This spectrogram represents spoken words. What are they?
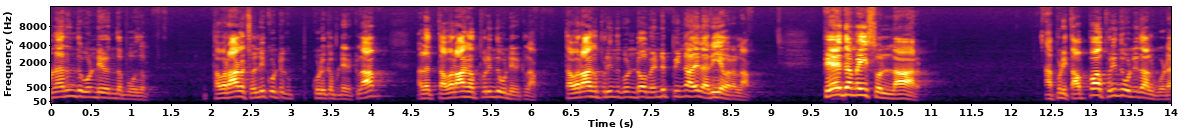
உணர்ந்து கொண்டிருந்த போதும் தவறாக சொல்லிக் கொட்டு கொடுக்கப்பட்டிருக்கலாம் அல்லது தவறாக புரிந்து கொண்டிருக்கலாம். தவறாக புரிந்து கொண்டோம் என்று பின்னாளில் அறிய வரலாம். பேதமை சொல்லார். அப்படி தப்பாக புரிந்து கொண்டிருந்தால் கூட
